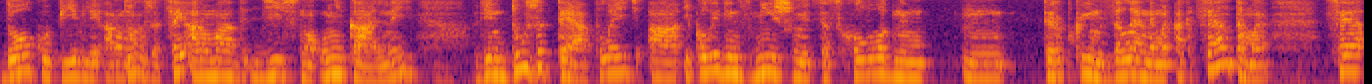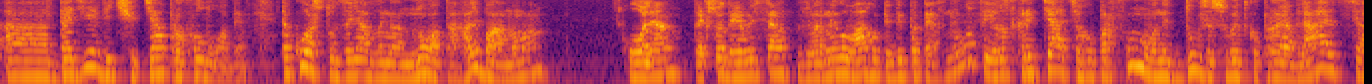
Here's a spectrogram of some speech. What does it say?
до купівлі аромату. Друже, цей аромат дійсно унікальний. Він дуже теплий, а, і коли він змішується з холодним терпким зеленими акцентами, це а, дає відчуття прохолоди. Також тут заявлена нота гальбанума. Оля, якщо дивишся, зверни увагу, піди потести. Ноти і розкриття цього парфуму вони дуже швидко проявляються.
